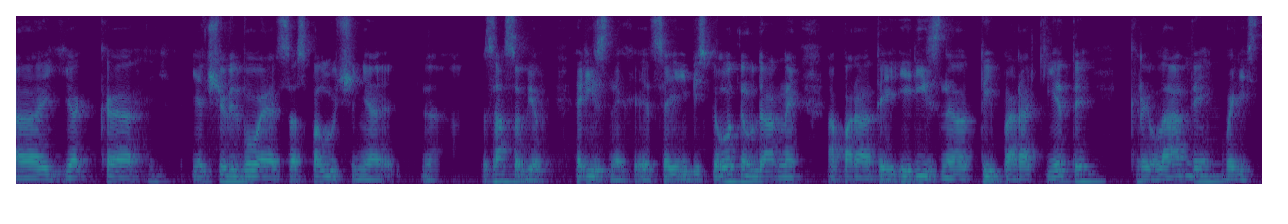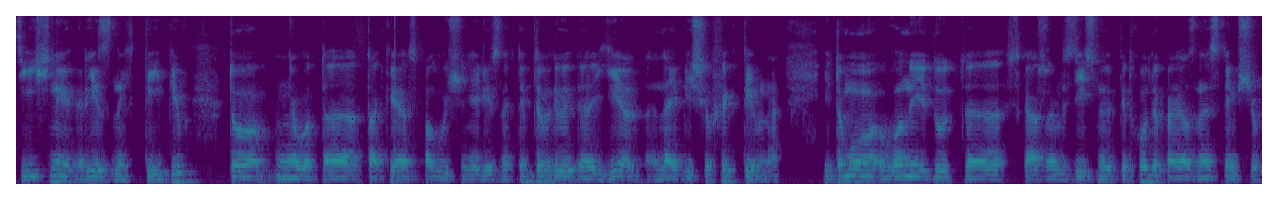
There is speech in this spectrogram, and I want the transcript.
е, як е, якщо відбувається сполучення засобів різних, це і безпілотні ударні апарати, і різного типу ракети, крилати, Мгм. балістичні, різних типів, то от е, таке сполучення різних типів е, є найбільш ефективне. І тому вони йдуть, е, скажімо, здійснюють підходи, пов'язані з тим, що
